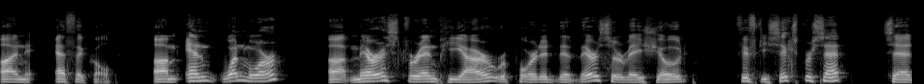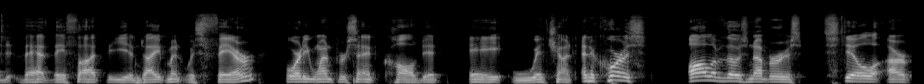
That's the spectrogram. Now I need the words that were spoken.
unethical. Um, and one more uh, Marist for NPR reported that their survey showed 56% said that they thought the indictment was fair, 41% called it a witch hunt. And of course, all of those numbers still are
